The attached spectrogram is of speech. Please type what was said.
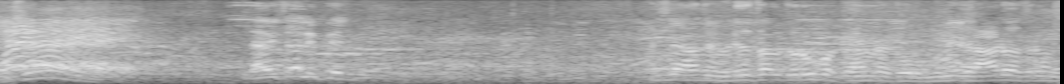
लाईव्ह चालू पेज अच्छा आता व्हिडिओ चालू करू बघ कॅमेरा करू म्हणजे राड होत राहून.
